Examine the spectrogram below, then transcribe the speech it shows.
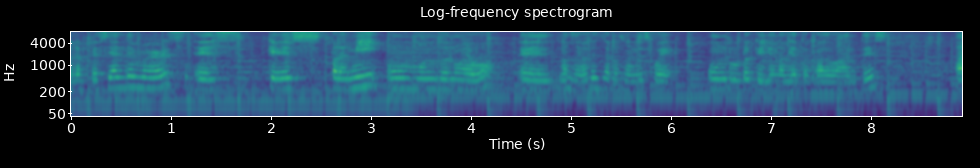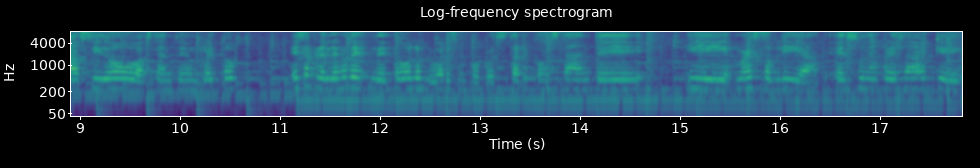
lo especial de MERS es que es para mí un mundo nuevo. Eh, los negocios internacionales fue un rubro que yo no había tocado antes. Ha sido bastante un reto. Es aprender de, de todos los lugares un poco, estar constante y MERS te obliga. Es una empresa que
